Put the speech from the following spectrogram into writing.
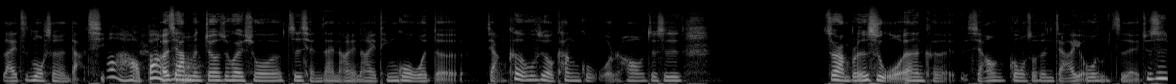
来自陌生人打气，哇，好棒！而且他们就是会说，之前在哪里哪里听过我的讲课，或是有看过我，然后就是虽然不认识我，但可能想要跟我说声加油或什么之类，就是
